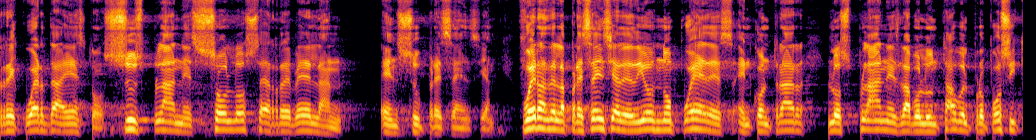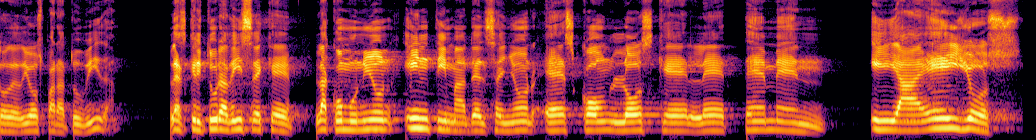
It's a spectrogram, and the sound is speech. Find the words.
Recuerda esto, sus planes solo se revelan en su presencia. Fuera de la presencia de Dios no puedes encontrar los planes, la voluntad o el propósito de Dios para tu vida. La escritura dice que la comunión íntima del Señor es con los que le temen y a ellos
